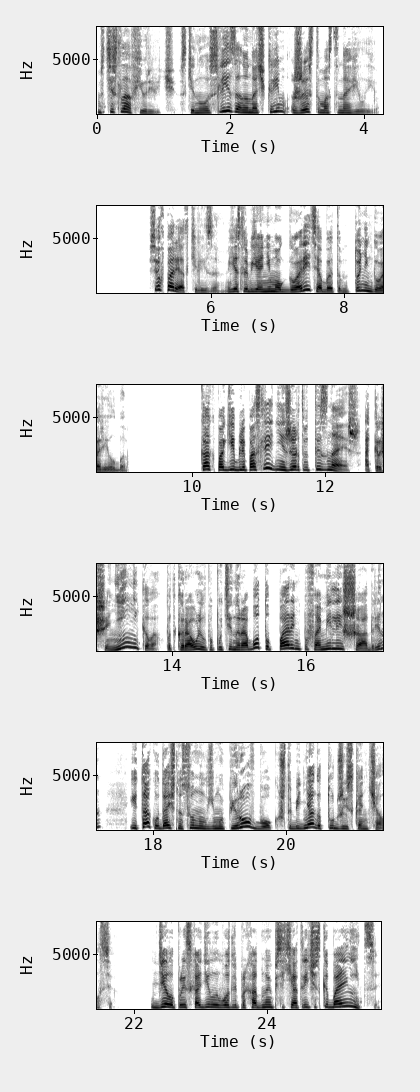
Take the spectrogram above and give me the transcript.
«Мстислав Юрьевич», — вскинулась Лиза, но Ночкрим жестом остановил ее. «Все в порядке, Лиза. Если бы я не мог говорить об этом, то не говорил бы. Как погибли последние жертвы, ты знаешь. А Крашенинникова подкараулил по пути на работу парень по фамилии Шадрин и так удачно сунул ему перо в бок, что бедняга тут же и скончался. Дело происходило возле проходной психиатрической больницы,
